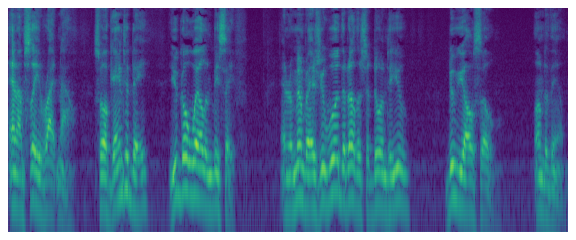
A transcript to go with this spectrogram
and I'm saved right now. So again today, you go well and be safe. And remember, as you would that others should do unto you, do ye also unto them.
